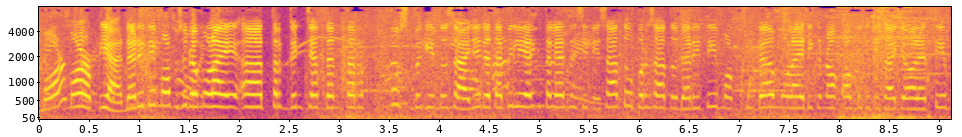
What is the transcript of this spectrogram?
Morph Morph, ya dari tim Morph sudah mulai eh, tergencet dan terpus begitu saja. Dan tapi lihat kita lihat di sini satu persatu dari tim Morph sudah mulai di knock off begitu saja oleh tim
